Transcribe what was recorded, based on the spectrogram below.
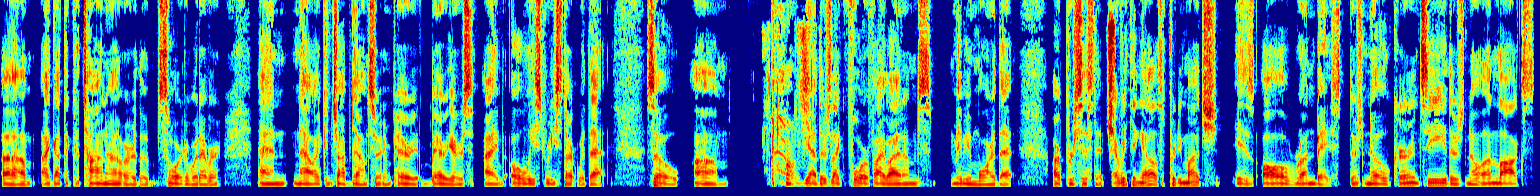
um, I got the katana or the sword or whatever, and now I can chop down certain par- barriers. I always restart with that. So um, yeah, there's like four or five items, maybe more that are persistent. Everything else pretty much is all run based. There's no currency, there's no unlocks,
